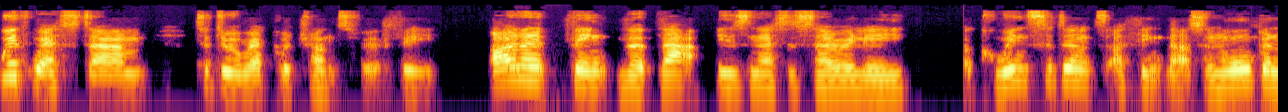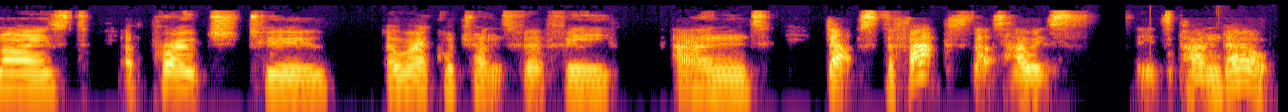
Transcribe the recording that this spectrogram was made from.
with West Ham to do a record transfer fee. I don't think that that is necessarily a coincidence. I think that's an organised approach to a record transfer fee, and that's the facts. That's how it's it's panned out.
